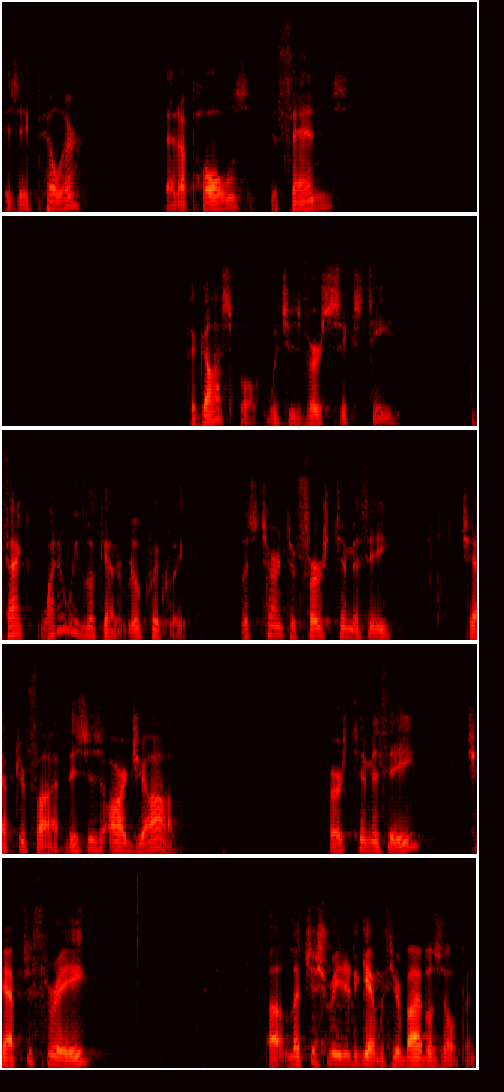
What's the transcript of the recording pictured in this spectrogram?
is a pillar that upholds, defends the gospel, which is verse 16? In fact, why don't we look at it real quickly? Let's turn to 1 Timothy chapter 5. This is our job. 1 Timothy chapter 3. Uh, let's just read it again with your Bibles open.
